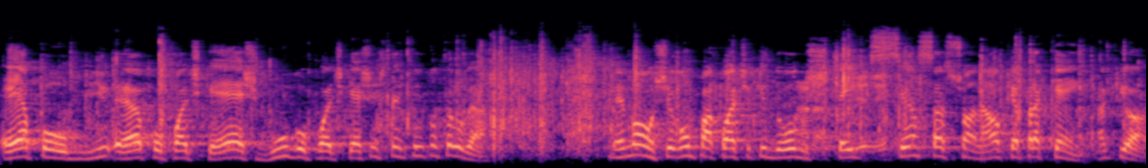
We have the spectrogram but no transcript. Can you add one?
é, Apple, Apple Podcast, Google Podcast, a gente tem tudo quanto é lugar. Meu irmão, chegou um pacote aqui do Ogro Steak sensacional, que é para quem? Aqui, ó.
